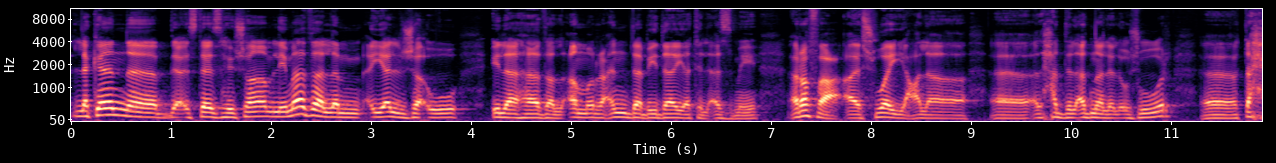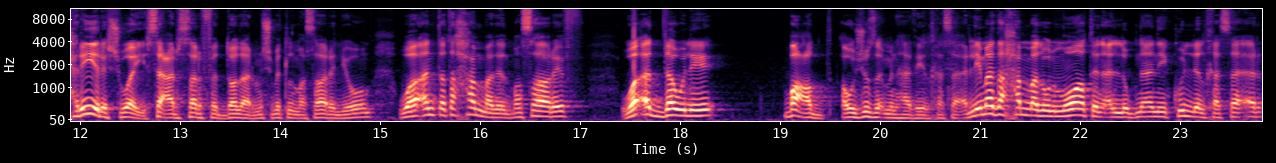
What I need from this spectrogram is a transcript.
لكن آه، أستاذ هشام لماذا لم يلجأوا إلى هذا الأمر عند بداية الأزمة. رفع شوي على آه، الحد الأدنى للأجور. آه، تحرير شوي سعر صرف الدولار مش مثل ما صار اليوم. وأن تتحمل المصارف والدولة بعض أو جزء من هذه الخسائر، لماذا حملوا المواطن اللبناني كل الخسائر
